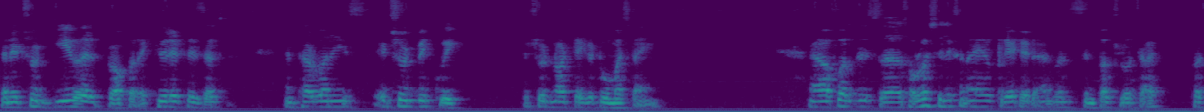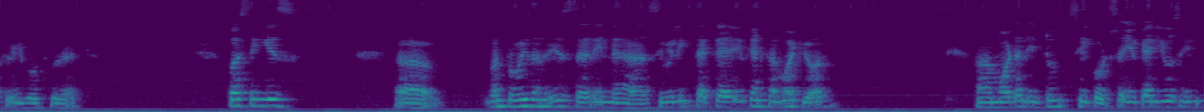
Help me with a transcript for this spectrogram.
Then it should give a proper accurate result. And third one is it should be quick. It should not take too much time. Now for this uh, solver selection I have created a one simple flowchart. First we will go through that. First thing is uh, one provision is there in uh, Simulink that uh, you can convert your uh, model into C code. So you can use in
